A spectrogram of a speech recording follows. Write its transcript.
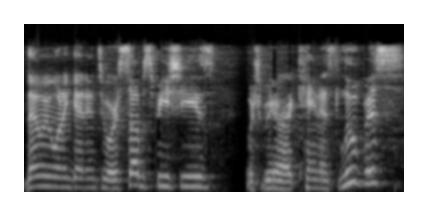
Then we want to get into our subspecies, which would be our Canis lupus,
